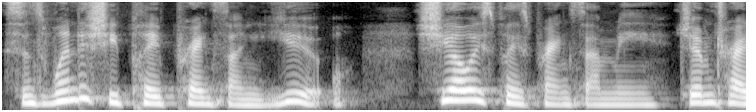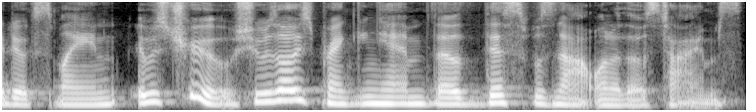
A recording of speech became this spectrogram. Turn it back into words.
Since when does she play pranks on you? She always plays pranks on me. Jim tried to explain. It was true. She was always pranking him, though this was not one of those times.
